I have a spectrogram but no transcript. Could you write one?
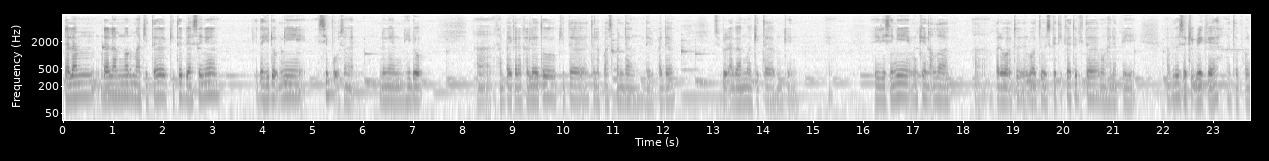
Dalam dalam norma kita kita biasanya kita hidup ni sibuk sangat dengan hidup ha, sampai kadang-kadang tu kita terlepas pandang daripada sudut agama kita mungkin ya. jadi di sini mungkin Allah ha, pada waktu waktu seketika tu kita menghadapi apa tu circuit breaker eh, ataupun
